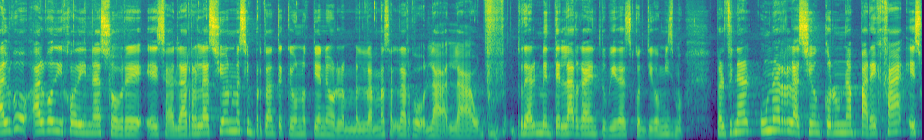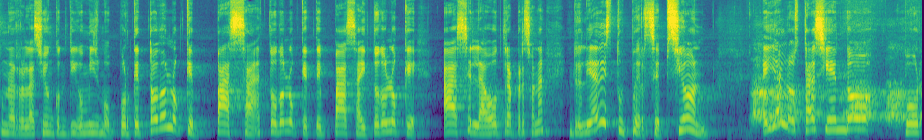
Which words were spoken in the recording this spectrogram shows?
Algo, algo dijo Dina sobre esa, la relación más importante que uno tiene o la, más largo, la, realmente larga en tu vida es contigo mismo. Pero al final, una relación con una pareja es una relación contigo mismo, porque todo lo que pasa, todo lo que te pasa y todo lo que hace la otra persona, en realidad es tu percepción. Ella lo está haciendo por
